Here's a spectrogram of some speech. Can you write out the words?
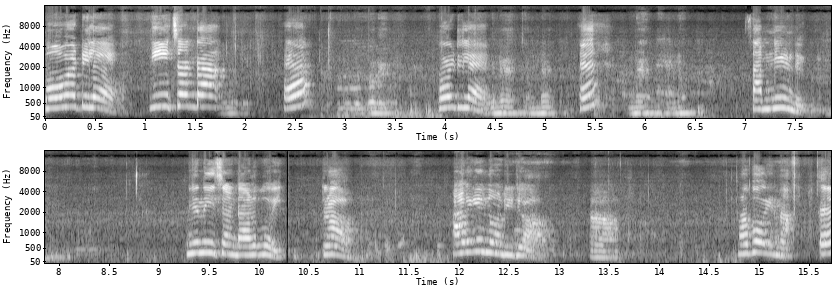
പോവാട്ടില്ലേ? നീച്ചണ്ട ഏ? പോയിട്ടില്ലേ? ഏ? സമയുണ്ട് നീ നീച്ചണ്ട ആൾ പോയി. കേട്ടോ ആരെങ്കിലും നോണ്ടിട്ടോ? ആ. പോയിന്നാ ഏ?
